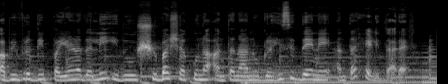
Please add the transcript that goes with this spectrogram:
ಅಭಿವೃದ್ಧಿ ಪಯಣದಲ್ಲಿ ಇದು ಶುಭ ಶಕುನ ಅಂತ ನಾನು ಗ್ರಹಿಸಿದ್ದೇನೆ ಅಂತ ಹೇಳಿದ್ದಾರೆ.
